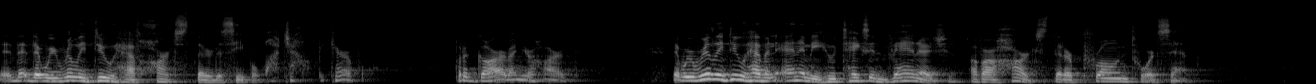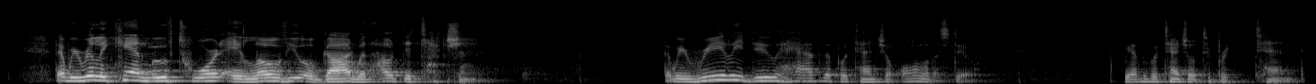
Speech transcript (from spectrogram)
That, that we really do have hearts that are deceitful. Watch out, be careful. Put a guard on your heart. That we really do have an enemy who takes advantage of our hearts that are prone towards sin that we really can move toward a low view of God without detection. That we really do have the potential, all of us do. We have the potential to pretend,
